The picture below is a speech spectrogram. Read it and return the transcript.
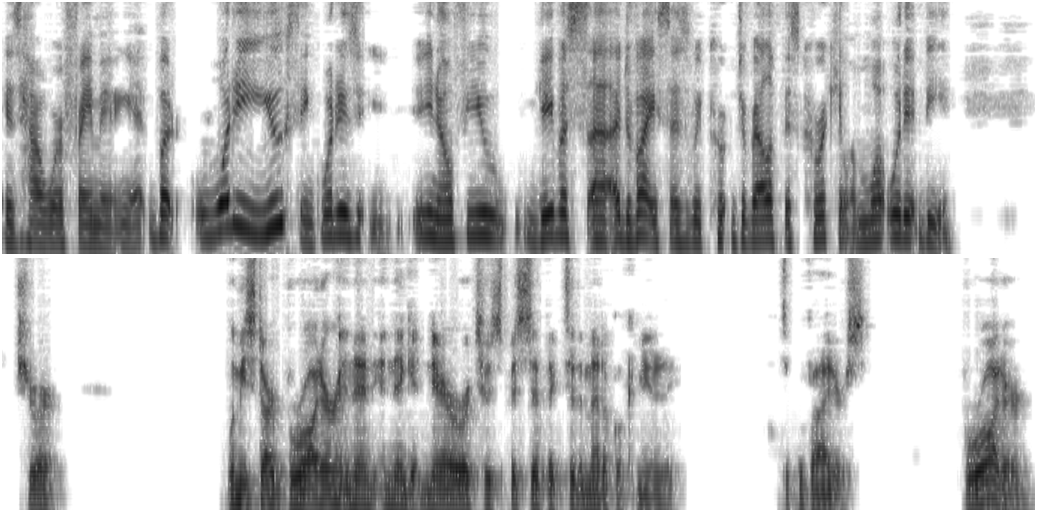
is how we're framing it. But what do you think? What is, you know, if you gave us uh, advice as we develop this curriculum, what would it be? Sure. Let me start broader and then, and then get narrower to specific to the medical community. to providers. Broader,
